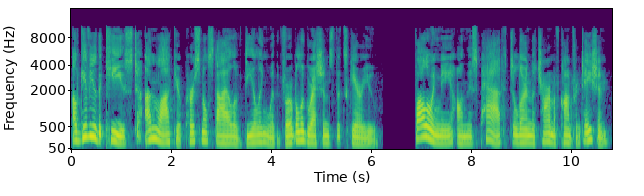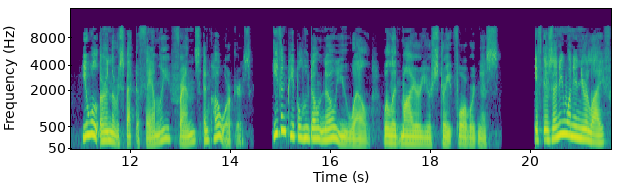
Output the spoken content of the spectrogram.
I'll give you the keys to unlock your personal style of dealing with verbal aggressions that scare you. Following me on this path to learn the charm of confrontation, you will earn the respect of family, friends, and coworkers. Even people who don't know you well will admire your straightforwardness. If there's anyone in your life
